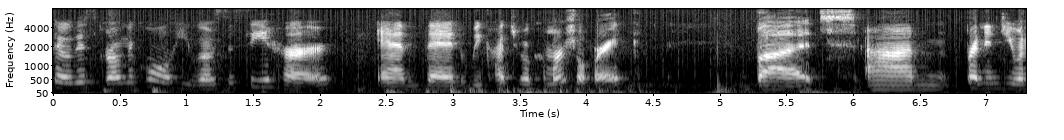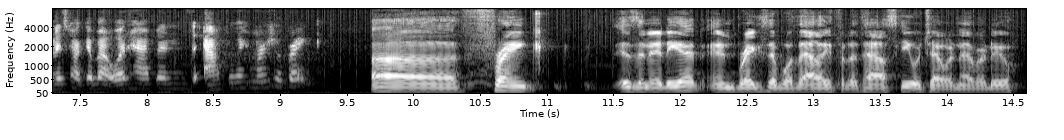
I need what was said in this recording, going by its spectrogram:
so this girl Nicole, he goes to see her, and then we cut to a commercial break. But um, Brendan, do you want to talk about what happens after the commercial break? Uh, Frank is an idiot and breaks up with Ali Fedotowsky, which I would never do.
